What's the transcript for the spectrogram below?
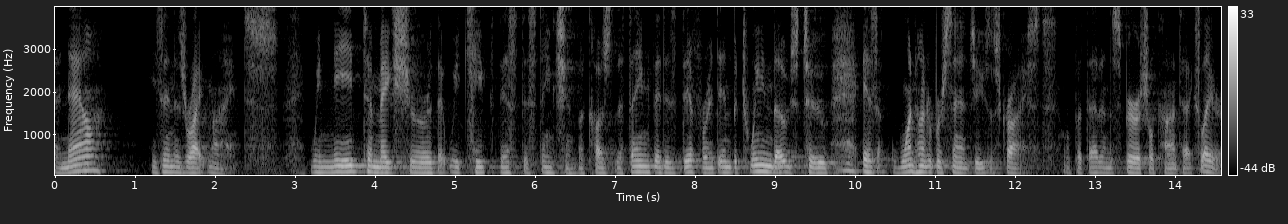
And now, he's in his right mind. We need to make sure that we keep this distinction because the thing that is different in between those two is 100% Jesus Christ. We'll put that in a spiritual context later.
